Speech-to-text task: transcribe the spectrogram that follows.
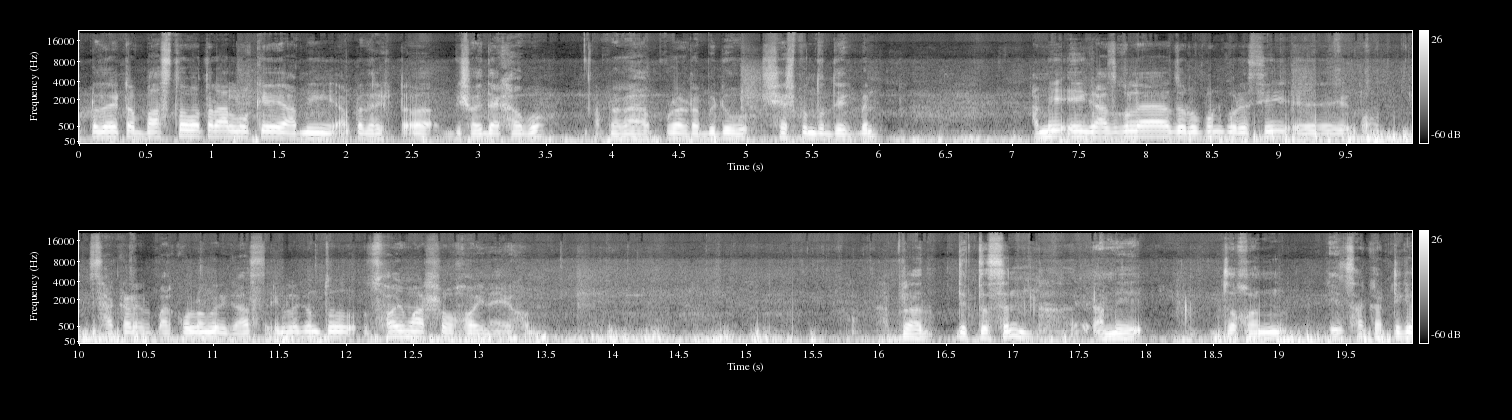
আপনাদের একটা বাস্তবতার আলোকে আমি আপনাদের একটা বিষয় দেখাবো। আপনারা পুরোটা ভিডিও শেষ পর্যন্ত দেখবেন। আমি এই গাছগুলা যে রোপণ করেছি সাকারের বা কলমের গাছ, এগুলো কিন্তু ছয় মাসও হয় না এখন। আপনারা দেখতেছেন, আমি যখন এই সাকারটিকে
